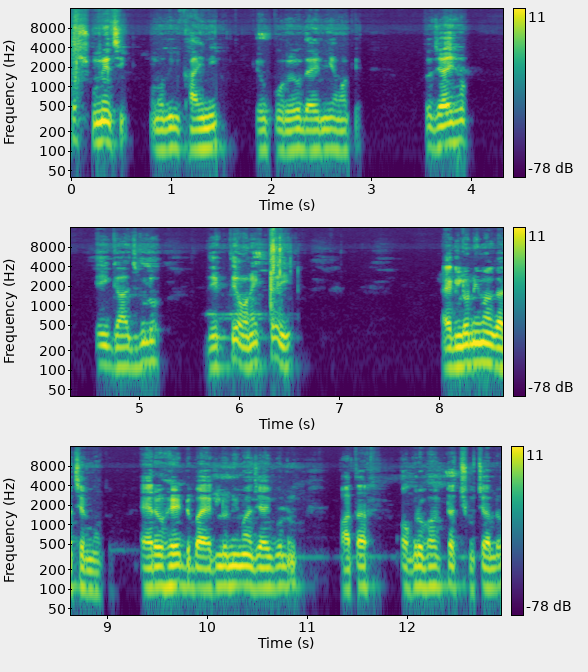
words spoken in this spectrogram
তো শুনেছি, কোনোদিন খাইনি, কেউ করেও দেয়নি আমাকে। তো যাই হোক, এই গাছগুলো দেখতে অনেকটাই অ্যাগ্লোনিমা গাছের মতো। অ্যারোহেড বা অ্যাগ্লোনিমা যাই বলুন, পাতার অগ্রভাগটা ছুচালো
